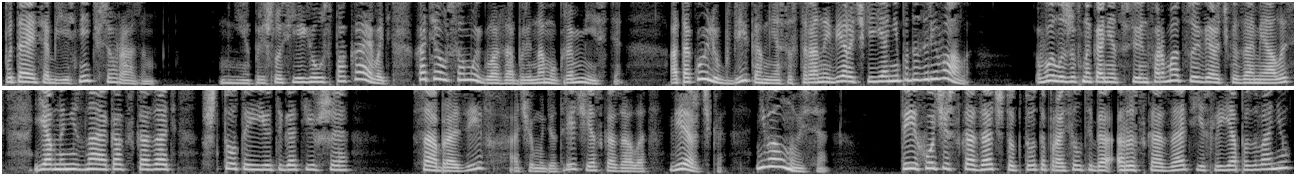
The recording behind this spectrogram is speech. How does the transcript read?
пытаясь объяснить все разом. Мне пришлось ее успокаивать, хотя у самой глаза были на мокром месте. О такой любви ко мне со стороны Верочки я не подозревала. Выложив, наконец, всю информацию, Верочка замялась, явно не зная, как сказать что-то ее тяготившее. Сообразив, о чем идет речь, я сказала, «Верочка, не волнуйся, ты хочешь сказать, что кто-то просил тебя рассказать, если я позвоню?»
